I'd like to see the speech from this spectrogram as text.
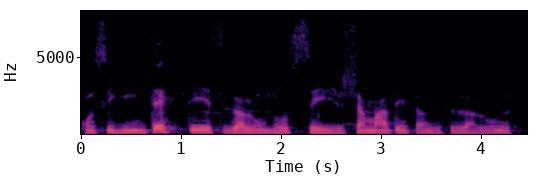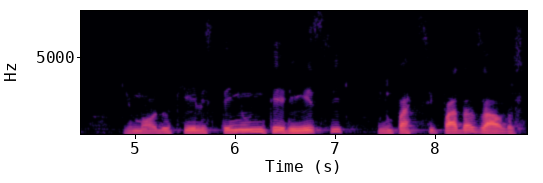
conseguir interter esses alunos, ou seja, chamar a atenção desses alunos de modo que eles tenham interesse em participar das aulas.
